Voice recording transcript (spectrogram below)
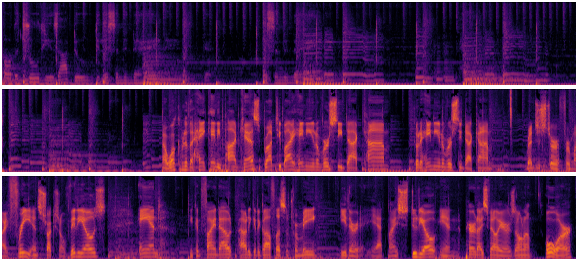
For the truth. Here's our dude. You're listening to Haney. Yeah. Listening to Haney. Uh, welcome to the Hank Haney podcast, brought to you by HaneyUniversity.com. Go to HaneyUniversity.com, register for my free instructional videos, and you can find out how to get a golf lesson from me either at my studio in Paradise Valley, Arizona, or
